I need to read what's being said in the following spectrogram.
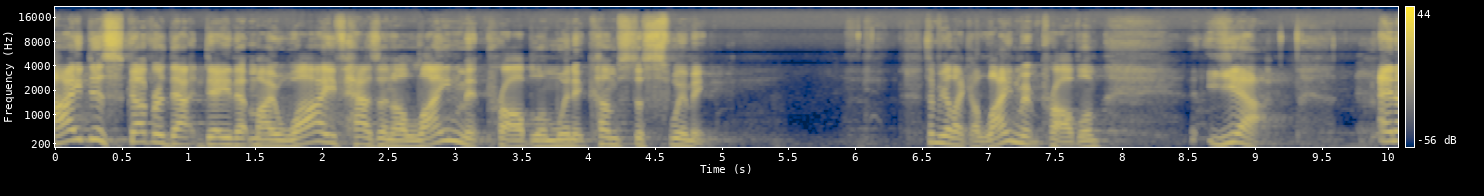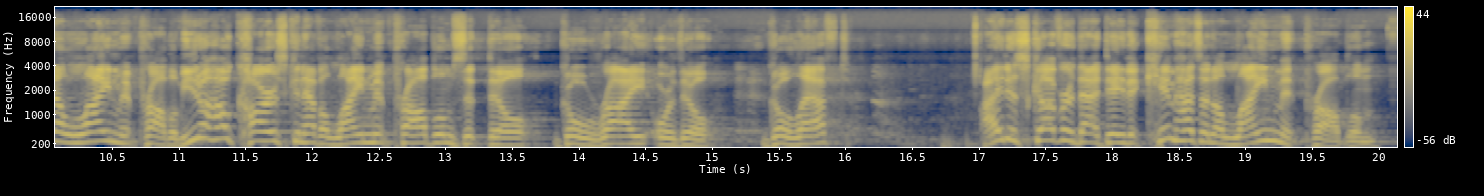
I discovered that day that my wife has an alignment problem when it comes to swimming. Some of you are like, alignment problem? Yeah, an alignment problem. You know how cars can have alignment problems that they'll go right or they'll go left? I discovered that day that Kim has an alignment problem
